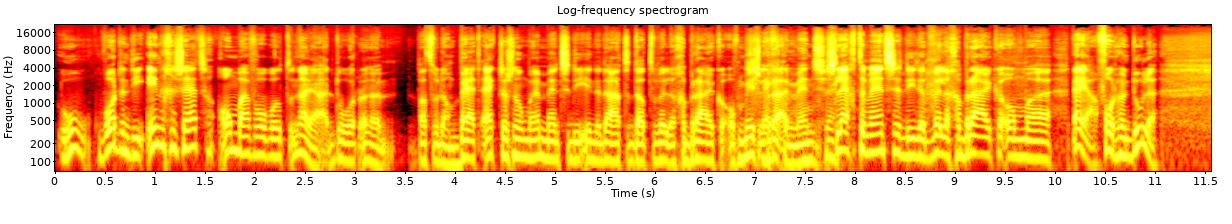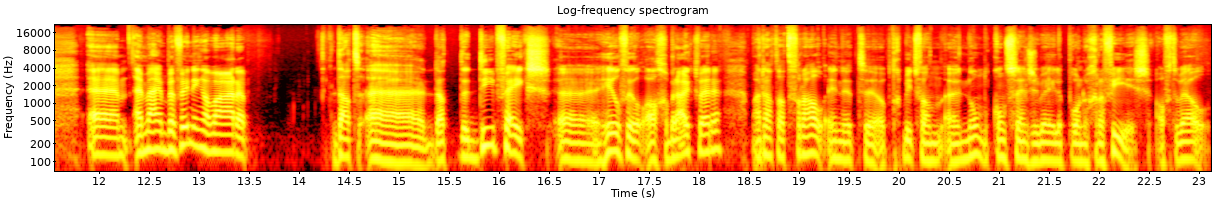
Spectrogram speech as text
hoe worden die ingezet om bijvoorbeeld, nou ja, door uh, wat we dan bad actors noemen, mensen die inderdaad dat willen gebruiken of misbruiken. Slechte mensen. Slechte mensen die dat willen gebruiken om, uh, nou ja, voor hun doelen. Uh, en mijn bevindingen waren dat, uh, dat de deepfakes uh, heel veel al gebruikt werden, maar dat dat vooral in het, uh, op het gebied van non-consensuele pornografie is. Oftewel.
